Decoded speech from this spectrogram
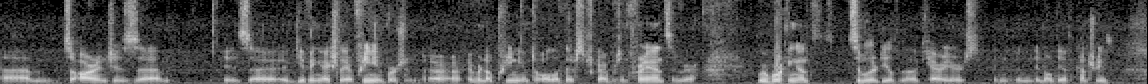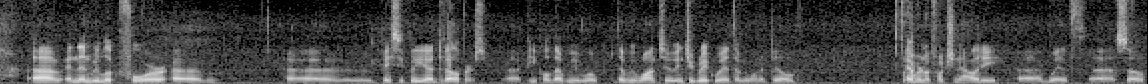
Um, so Orange is um, is uh, giving actually a premium version, uh, Evernote Premium, to all of their subscribers in France, and we're we're working on similar deals with other carriers in, in, in all the other countries. Um, and then we look for um, uh, basically uh, developers, uh, people that we will that we want to integrate with, that we want to build Evernote functionality uh, with. Uh, so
